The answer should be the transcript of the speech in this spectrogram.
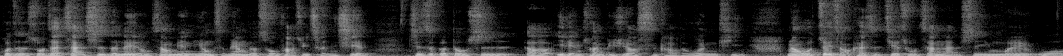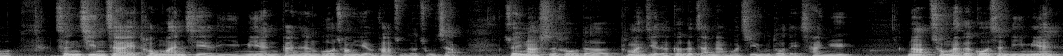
或者是说，在展示的内容上面，你用什么样的手法去呈现？其实这个都是呃一连串必须要思考的问题。那我最早开始接触展览，是因为我曾经在童万节里面担任过创意研发组的组长，所以那时候的童万节的各个展览，我几乎都得参与。那从那个过程里面，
